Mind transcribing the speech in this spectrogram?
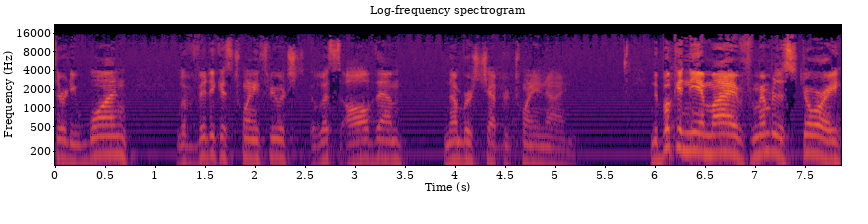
31, Leviticus 23, which lists all of them, Numbers chapter 29. In the book of Nehemiah, if you remember the story,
